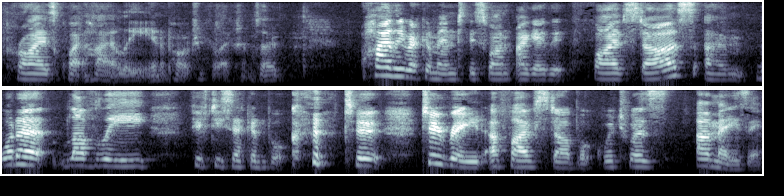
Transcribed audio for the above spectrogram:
prize quite highly in a poetry collection. So highly recommend this one. I gave it five stars. Um, what a lovely 50 second book to, to read, a five star book, which was amazing.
